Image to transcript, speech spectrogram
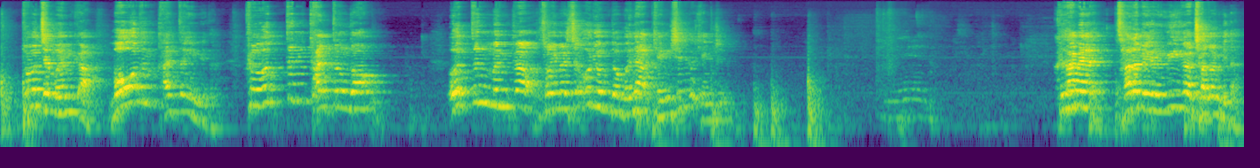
두 번째 뭡니까? 모든 갈등입니다. 그 어떤 갈등도 어떤 뭡니까? 소위 말해서 어려움도 뭐냐? 갱신이다 갱신. 그 다음에 사람에게 위기가 찾아옵니다.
